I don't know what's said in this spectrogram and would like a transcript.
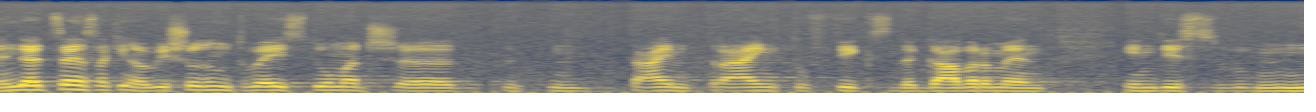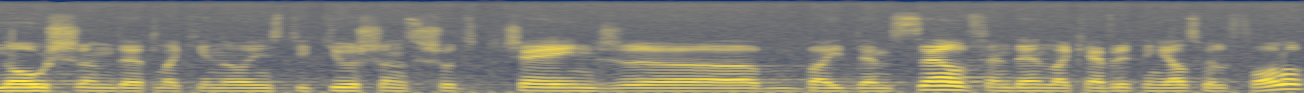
In that sense, like, you know, we shouldn't waste too much uh, time trying to fix the government in this notion that like you know institutions should change uh, by themselves and then like everything else will follow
